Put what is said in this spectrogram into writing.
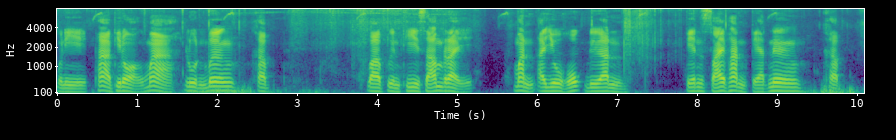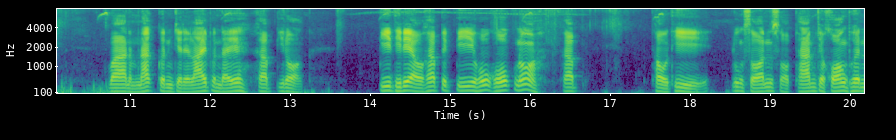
วันนี้ผ้าพี่น้องมาลุ่นเบิงครับ ว่าพื้นที่สามไร่มันอายุหกเดือน เป็นสายพันธุ์แปดหนึ่งครับ ว่าน้ำหนักเพิ่นจะได้ร้ายเพิ่นใดครับ พี่น้องปีที่แล้วครับ เป็นปีหกหกเนาะครับ เท่าที่ลุงสอนสอบถามเจ้าของเพิ่น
